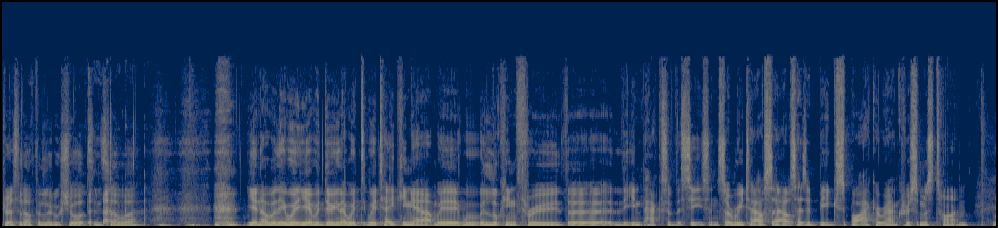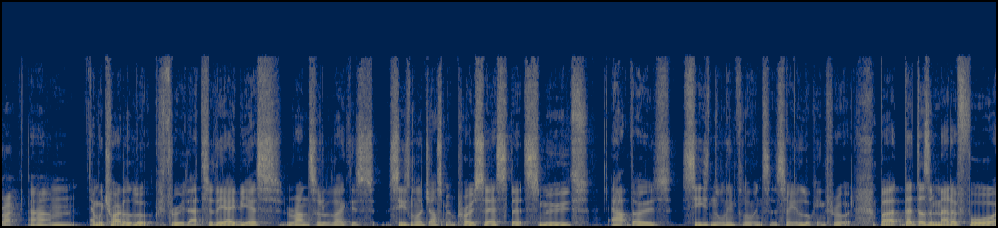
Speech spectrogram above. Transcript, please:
dress it up in little shorts in summer. yeah, no, we're, we're, yeah, we're doing that. We're, we're taking out, we're, we're looking through the the impacts of the season. So retail sales has a big spike around Christmas time, right. um, and we try to look through that. So the ABS runs sort of like this seasonal adjustment process that smooths out those seasonal influences. So you're looking through it. But that doesn't matter for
